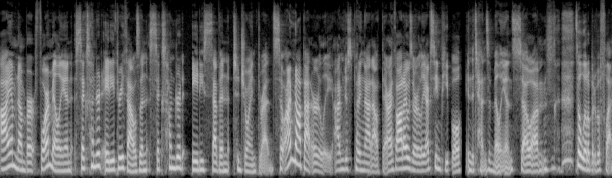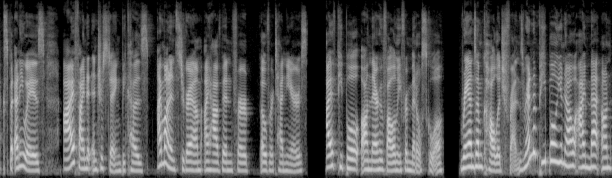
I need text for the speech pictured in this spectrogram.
I am number 4,683,687 to join threads. So I'm not that early. I'm just putting that out there. I thought I was early. I've seen people in the tens of millions. So um, it's a little bit of a flex. But, anyways, I find it interesting because I'm on Instagram. I have been for over 10 years. I have people on there who follow me from middle school random college friends, random people, you know, I met on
